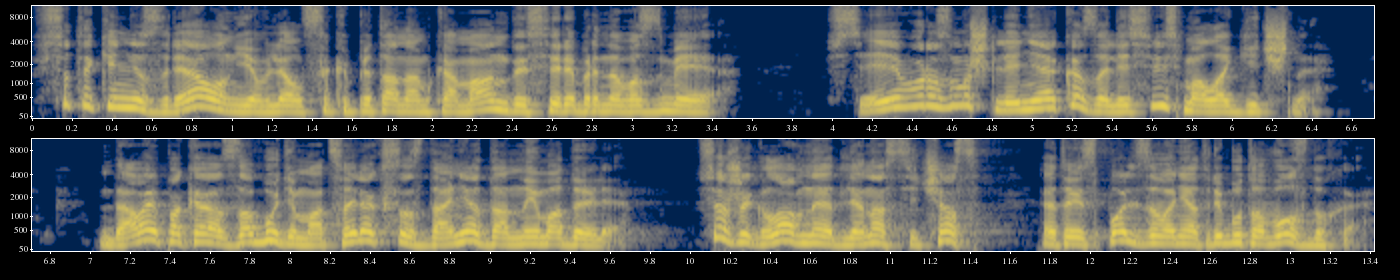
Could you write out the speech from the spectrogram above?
Всё-таки не зря он являлся капитаном команды Серебряного Змея. Все его размышления оказались весьма логичны. Давай пока забудем о целях создания данной модели. Всё же главное для нас сейчас – это использование атрибута воздуха.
